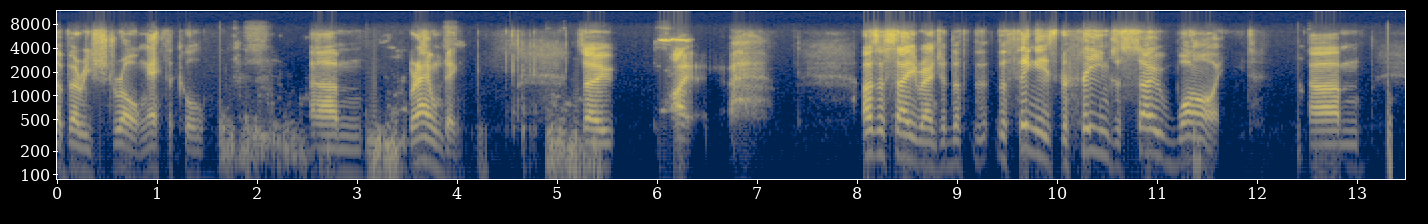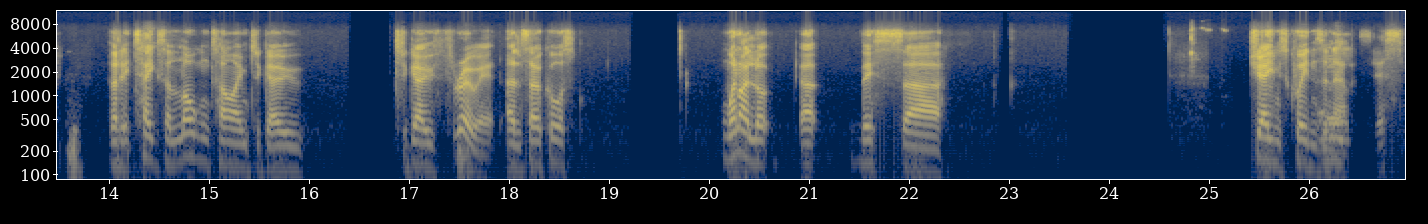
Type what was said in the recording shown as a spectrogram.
a very strong ethical um, grounding. So, I, as I say, Ranjan, the, the, the thing is, the themes are so wide um, that it takes a long time to go to go through it. And so, of course, when I look at this uh, James Quinn's analysis,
